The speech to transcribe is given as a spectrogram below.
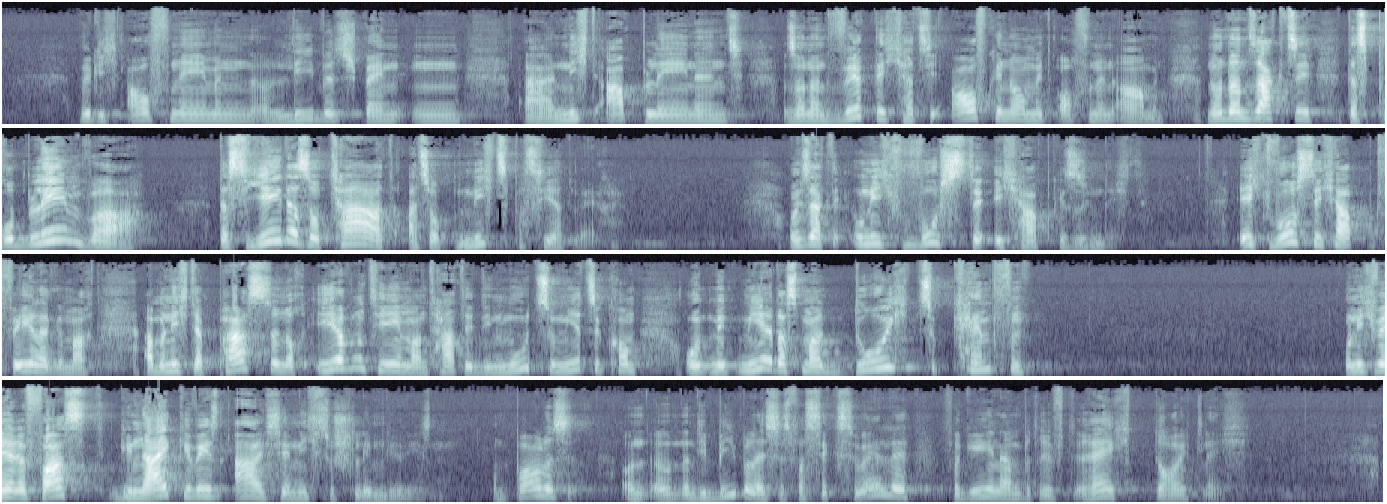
wirklich aufnehmen, Liebe spenden, äh, nicht ablehnend, sondern wirklich hat sie aufgenommen mit offenen Armen. Nur dann sagt sie, das Problem war, dass jeder so tat, als ob nichts passiert wäre. Und sie sagte, und ich wusste, ich habe gesündigt. Ich wusste, ich habe einen Fehler gemacht, aber nicht der Pastor noch irgendjemand hatte den Mut, zu mir zu kommen und mit mir das mal durchzukämpfen. Und ich wäre fast geneigt gewesen, ah, ist ja nicht so schlimm gewesen. Und Paulus und, und die Bibel ist es, was sexuelle Vergehen anbetrifft, recht deutlich.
